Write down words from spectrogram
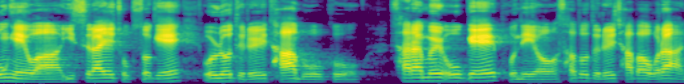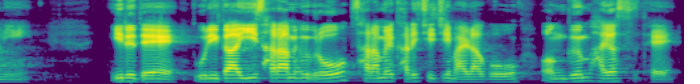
공회와 이스라엘 족속의 원로들을 다 모으고 사람을 오게 보내어 사도들을 잡아오라 하니 이르되 우리가 이 사람으로 사람을 가르치지 말라고 언금하였으되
